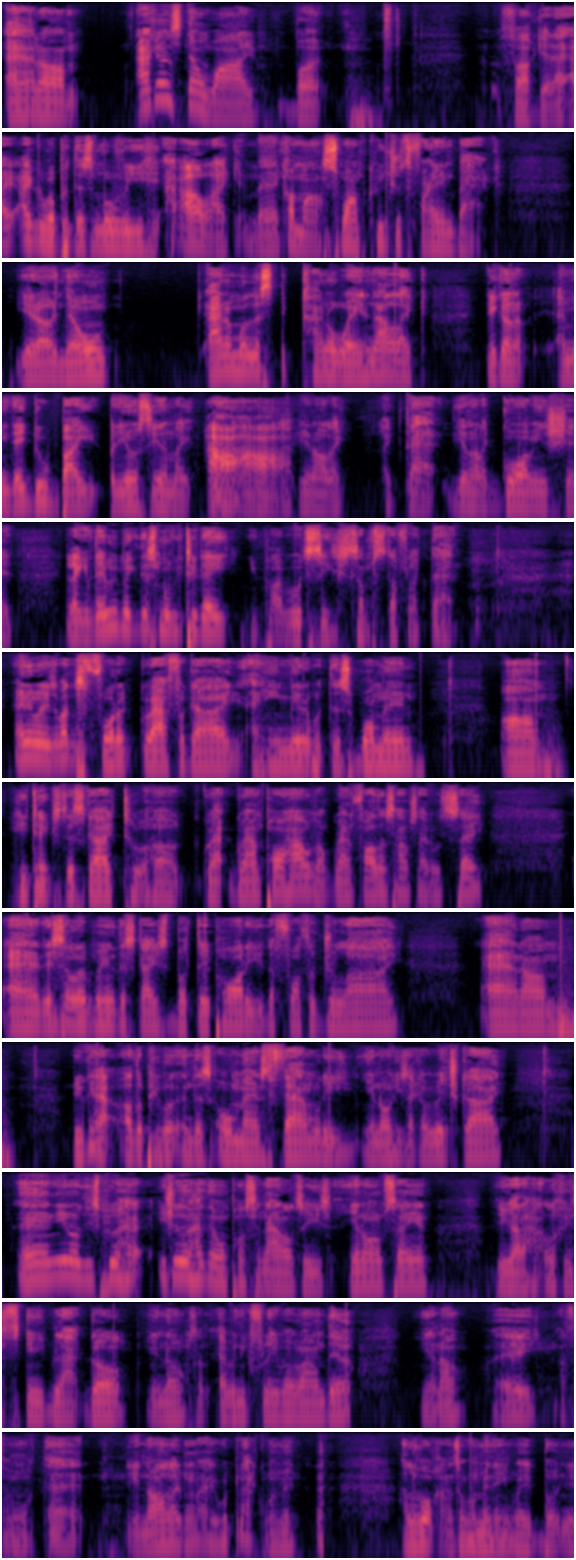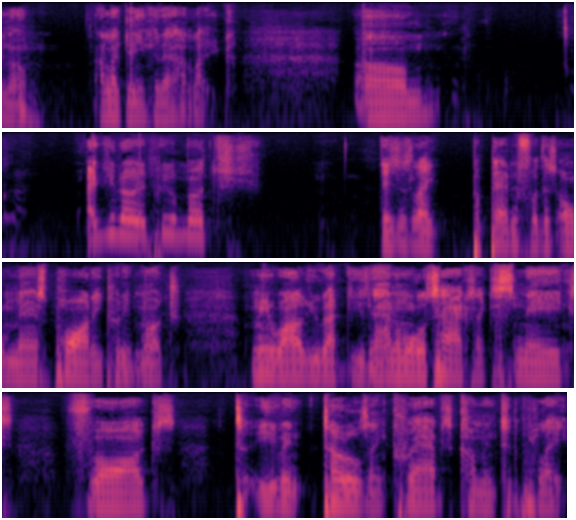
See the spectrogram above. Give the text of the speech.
And um, I can understand why, but fuck it. I I grew up with this movie. I like it, man. Come on, swamp creatures fighting back, you know, in their own animalistic kind of way. It's not like they're gonna. I mean, they do bite, but you don't see them like ah, you know, like like that. You know, like gory and shit. Like if they remake this movie today, you probably would see some stuff like that. Anyways, about this photographer guy, and he met up with this woman. Um, he takes this guy to her gra- grandpa house or grandfather's house, I would say, and they celebrate this guy's birthday party, the Fourth of July, and um, you got other people in this old man's family. You know, he's like a rich guy, and you know these people have each of them have their own personalities. You know what I'm saying? You got a hot-looking, skinny black girl. You know, some ebony flavor around there. You know, hey, nothing wrong with that. You know, I like my with black women. I love all kinds of women anyway, but you know, I like anything that I like. Um, and you know, it's pretty much this is like preparing for this old man's party, pretty much. Meanwhile, you got these animal attacks like snakes, frogs, t- even turtles and crabs coming to the play,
